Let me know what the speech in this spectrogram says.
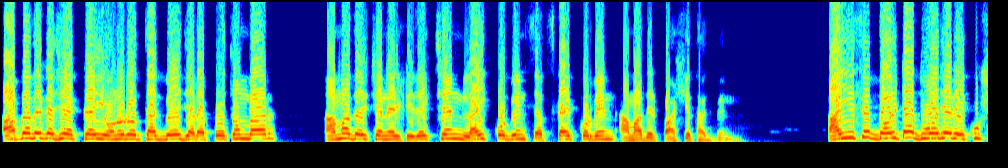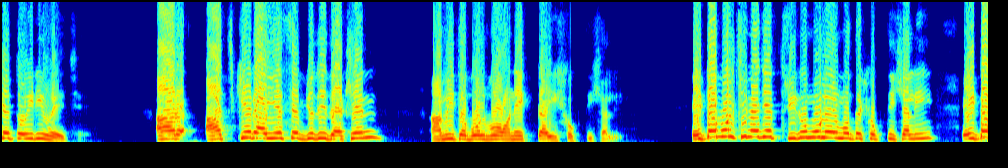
আপনাদের কাছে একটাই অনুরোধ থাকবে, যারা প্রথমবার আমাদের চ্যানেলটি দেখছেন, লাইক করবেন, সাবস্ক্রাইব করবেন, আমাদের পাশে থাকবেন। আইএসএফ দলটা দু হাজার একুশে তৈরি হয়েছে। আর আজকের আইএসএফ যদি দেখেন, আমি তো বলব অনেকটাই শক্তিশালী। এটা বলছি না যে তৃণমূলের মতো শক্তিশালী, এটা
